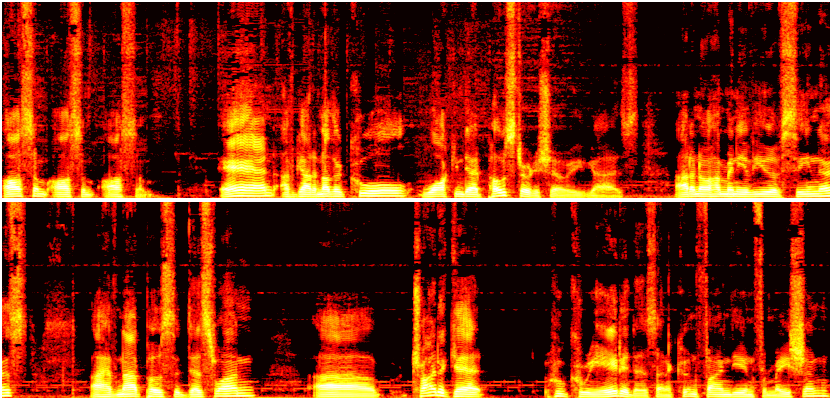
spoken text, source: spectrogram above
Awesome, awesome, awesome. And I've got another cool Walking Dead poster to show you guys. I don't know how many of you have seen this. I have not posted this one. Uh, try to get who created this, and I couldn't find the information.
